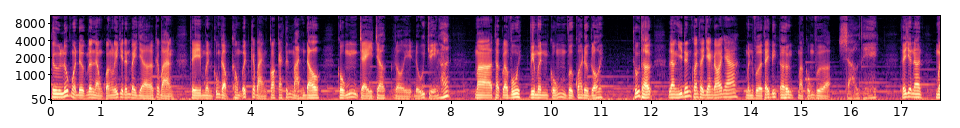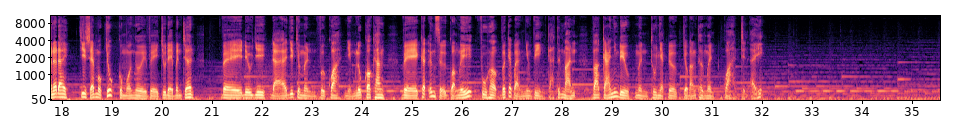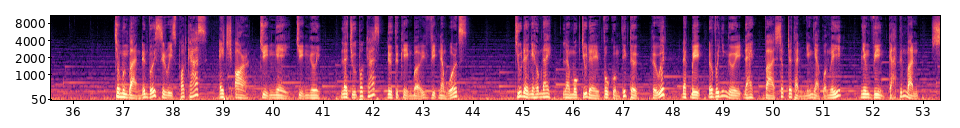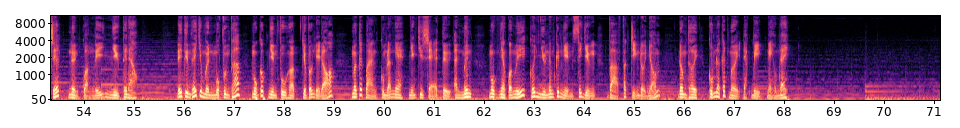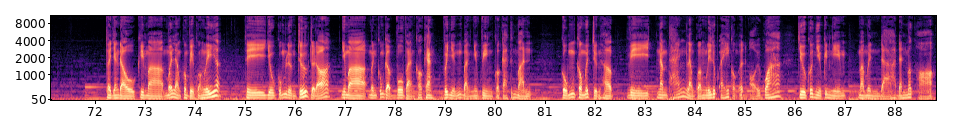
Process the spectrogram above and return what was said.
Từ lúc mà được lên làm quản lý cho đến bây giờ, các bạn, Thì mình cũng gặp không ít các bạn có cá tính mạnh đâu. Cũng trầy trật rồi đủ chuyện hết. Mà thật là vui vì mình cũng vượt qua được rồi. Thú thật là nghĩ đến khoảng thời gian đó nha, Mình vừa thấy biết ơn mà cũng vừa sợ thiệt. Thế cho nên, mình ở đây chia sẻ một chút cùng mọi người về chủ đề bên trên về điều gì đã giúp cho mình vượt qua những lúc khó khăn, về cách ứng xử quản lý phù hợp với các bạn nhân viên cá tính mạnh và cả những điều mình thu nhặt được cho bản thân mình qua hành trình ấy. Chào mừng bạn đến với series podcast HR Chuyện nghề, chuyện người là chuỗi podcast được thực hiện bởi Vietnam Works. Chủ đề ngày hôm nay là một chủ đề vô cùng thiết thực, hữu ích đặc biệt đối với những người đang và sắp trở thành những nhà quản lý, nhân viên cả tính mạnh, sếp nên quản lý như thế nào. Để tìm thấy cho mình một phương pháp, một góc nhìn phù hợp cho vấn đề đó, mời các bạn cùng lắng nghe những chia sẻ từ anh Minh, một nhà quản lý có nhiều năm kinh nghiệm xây dựng và phát triển đội nhóm, đồng thời cũng là khách mời đặc biệt ngày hôm nay. Thời gian đầu khi mà mới làm công việc quản lý á, thì dù cũng lường trước rồi đó, Nhưng mà mình cũng gặp vô vàng khó khăn Với những bạn nhân viên có cá tính mạnh. Cũng không ít trường hợp Vì năm tháng làm quản lý lúc ấy còn ít ỏi quá, Chưa có nhiều kinh nghiệm Mà mình đã đánh mất họ.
